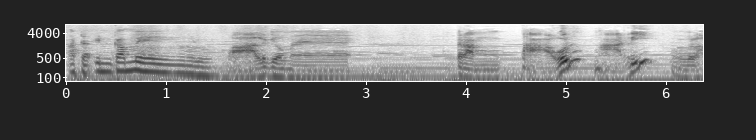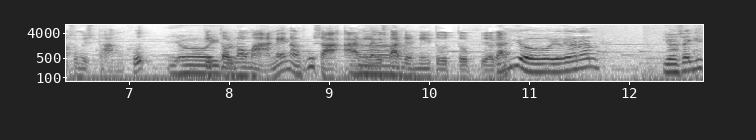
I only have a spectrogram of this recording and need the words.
ada income ngono lho. Balik yo me perang tahun, mari oh, langsung wis bangkrut. Yo. Ditolno maneh nang perusahaan, Nah. lek wis pandemi tutup ya kan. Iya, ya kan kan. Ya saiki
